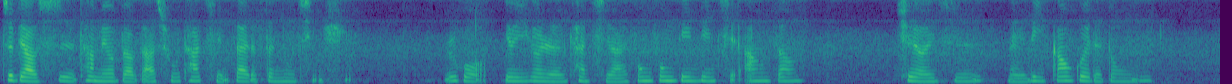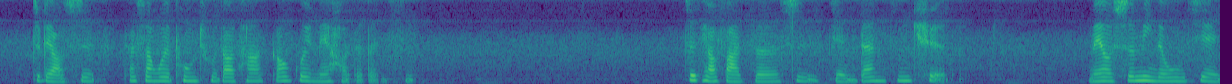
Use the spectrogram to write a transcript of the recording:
这表示他没有表达出他潜在的愤怒情绪。如果有一个人看起来疯疯癫癫且肮脏，却有一只美丽高贵的动物，这表示他尚未碰触到他高贵美好的本性。这条法则是简单精确的。没有生命的物件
